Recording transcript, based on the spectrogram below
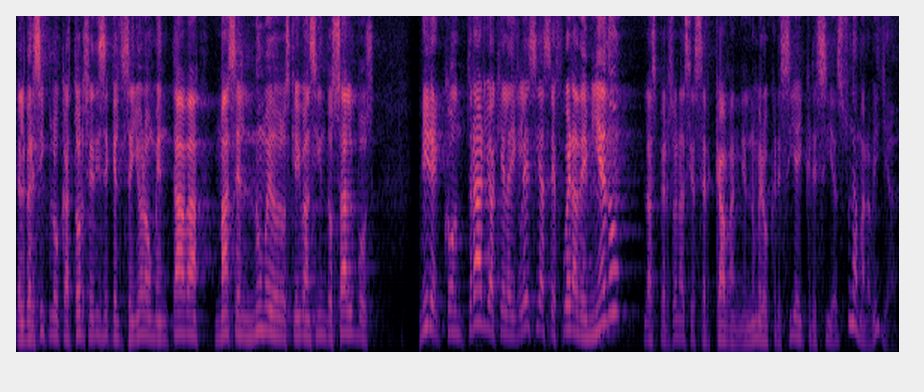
El versículo 14 dice que el Señor aumentaba más el número de los que iban siendo salvos. Mire, contrario a que la iglesia se fuera de miedo, las personas se acercaban y el número crecía y crecía. Es una maravilla.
